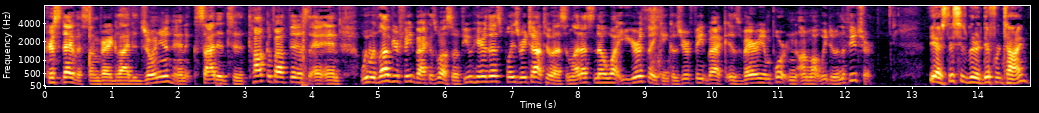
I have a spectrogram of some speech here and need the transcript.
Chris Davis, I'm very glad to join you and excited to talk about this. And we would love your feedback as well. So if you hear this, please reach out to us and let us know what you're thinking because your feedback is very important on what we do in the future. Yes, this has been a different time,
